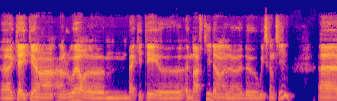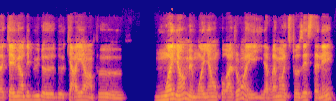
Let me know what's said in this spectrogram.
Euh, qui a été un, joueur euh, bah, qui était undrafted hein, de Wisconsin, qui a eu un début de carrière un peu moyen, mais moyen encourageant, et il a vraiment explosé cette année.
